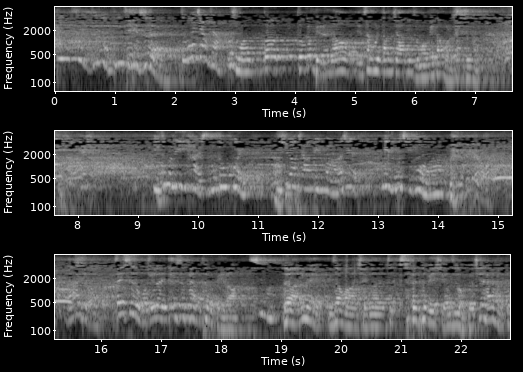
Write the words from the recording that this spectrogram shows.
第一次，真的第一次，第一次哎，怎么会这样子啊？为什么都都跟别人，然后演唱会当嘉宾，怎么没当我的嘉宾啊？你这么厉害，什么都会，你需要嘉宾吗？而且你也不请我啊？没有，哪有？这一次我觉得一定是非常特别啦。是吗？对啊，因为你知道吗？以前呢，就真的特别喜欢这首歌，其实还有很多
